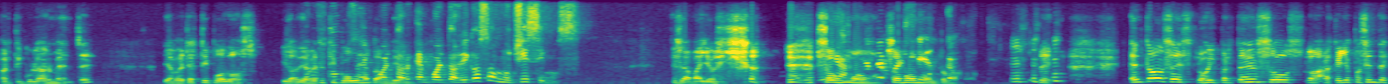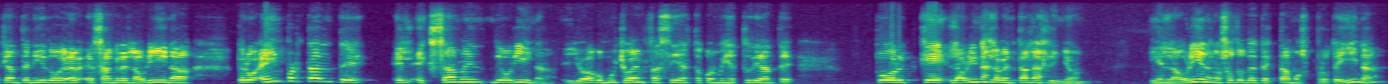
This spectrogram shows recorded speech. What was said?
particularmente, diabetes tipo 2 y la diabetes tipo 1 también. en Puerto Rico son muchísimos. Es la mayoría. somos, somos un montón. Entonces, los hipertensos, aquellos pacientes que han tenido eh, eh, sangre en la orina, pero es importante el examen de orina, y yo hago mucho énfasis esto con mis estudiantes, porque la orina es la ventana al riñón. Y en la orina nosotros detectamos proteína,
